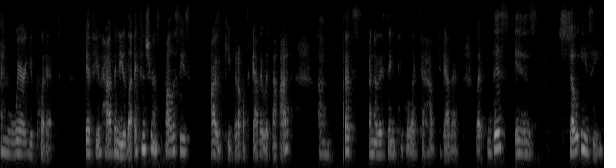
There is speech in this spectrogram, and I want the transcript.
and where you put it. If you have any life insurance policies, I would keep it all together with that. Um, that's another thing people like to have together. But this is so easy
